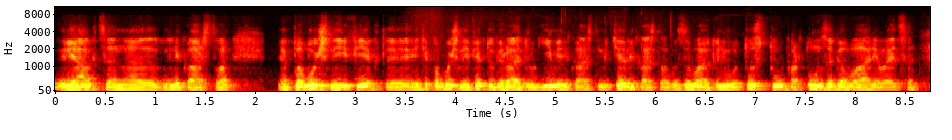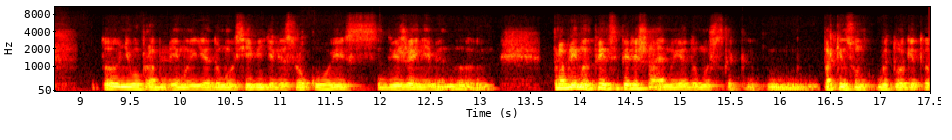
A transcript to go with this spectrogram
реакция на лекарства, э, побочные эффекты. Эти побочные эффекты убирают другими лекарствами. Те лекарства вызывают у него то ступор, то он заговаривается, то у него проблемы, я думаю, все видели с рукой, с движениями. Проблемы, в принципе, решаемые. Я думаю, что Паркинсон в итоге-то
